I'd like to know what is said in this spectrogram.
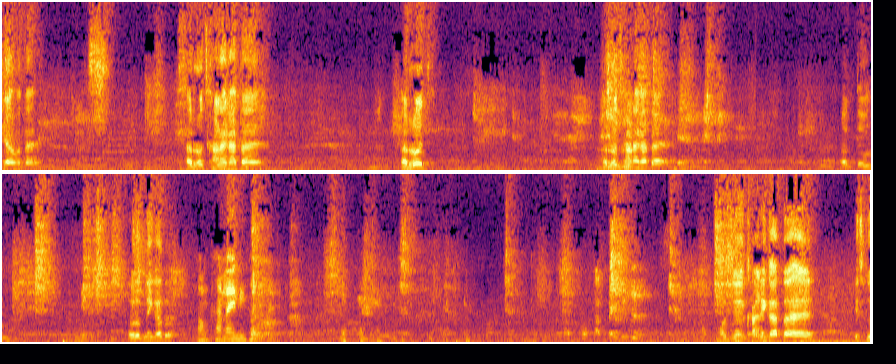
क्या होता है? हर रोज खाना खाता है। हर रोज? हर रोज खाना खाता है। अब तुम? हर रोज नहीं खाता? हम खाना ही नहीं खाते। और जो खाने खाता है, इसको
